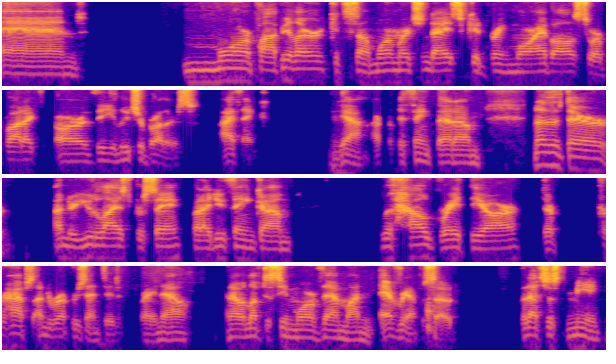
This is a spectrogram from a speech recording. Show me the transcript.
and more popular, could sell more merchandise, could bring more eyeballs to our product are the Lucha Brothers, I think. Mhm. Yeah, I really think that um not that they're underutilized per se, but I do think um with how great they are, they're perhaps underrepresented right now. And I would love to see more of them on every episode. But that's just me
